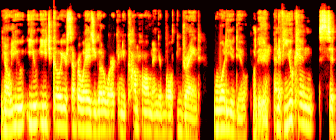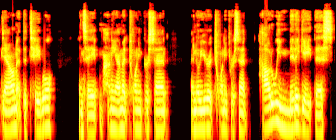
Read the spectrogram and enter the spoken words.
You know, you you each go your separate ways. You go to work and you come home and you're both drained. What do you do? what do you do And if you can sit down at the table and say, "Honey, I'm at twenty percent. I know you're at twenty percent. How do we mitigate this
